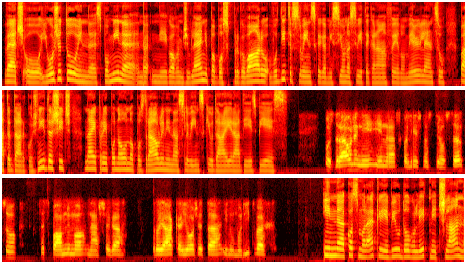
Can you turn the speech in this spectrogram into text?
Več o Jožetu in spomine na njegovem življenju pa bo spregovoril voditelj slovenskega misijona svetega Rafaela v Marylandu, pater Darko Žnidaršič. Najprej ponovno pozdravljeni na slovenski oddaji Radi SBS. Pozdravljeni in s hvaležnostjo v srcu se spomnimo našega rojaka Jožeta in v molitvah In kot smo rekli, je bil dolgoletni član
